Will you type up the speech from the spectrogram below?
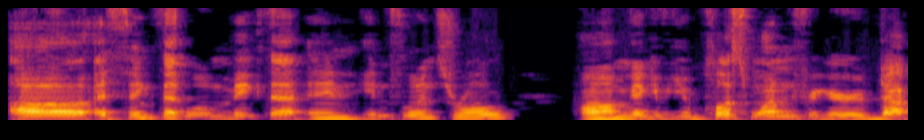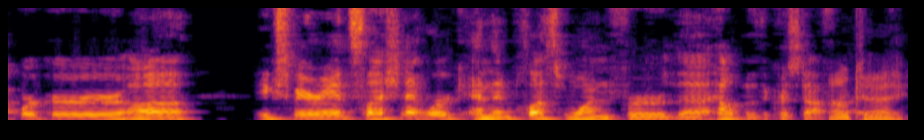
Uh, I think that will make that an influence roll. Um, I'm gonna give you plus one for your dock worker uh experience slash network, and then plus one for the help of the Christopher. Okay.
